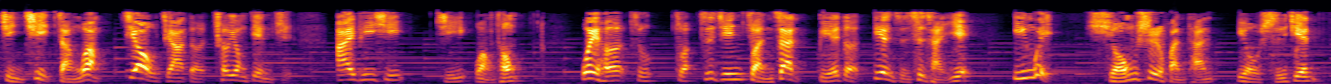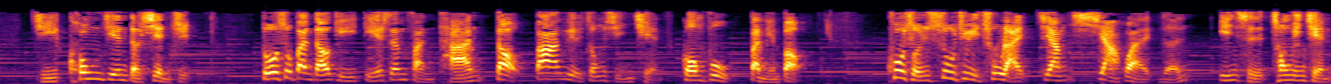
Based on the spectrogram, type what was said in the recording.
景气展望较佳的车用电子、IPC 及网通。为何主转资金转战别的电子次产业？因为熊市反弹有时间及空间的限制。多数半导体跌升反弹到八月中旬前公布半年报，库存数据出来将吓坏人，因此聪明钱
